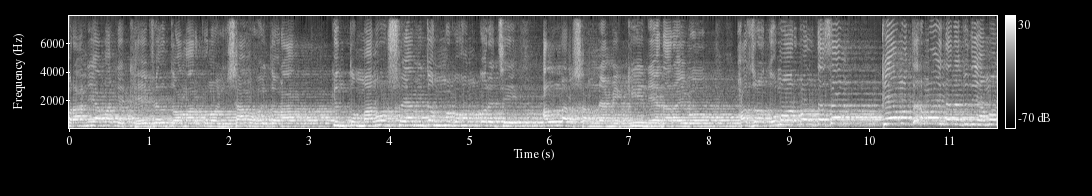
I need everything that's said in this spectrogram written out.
প্রাণী আমাকে খেয়ে ফেলতো, আমার কোনো হিসাব হইতো না। কিন্তু মানুষ হয়ে আমি জন্মগ্রহণ করেছি, আল্লাহর সামনে আমি কি নিয়ে দাঁড়াইব? হজরত উমর বলতেছেন, কেয়ামতের ময়দানে যদি এমন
